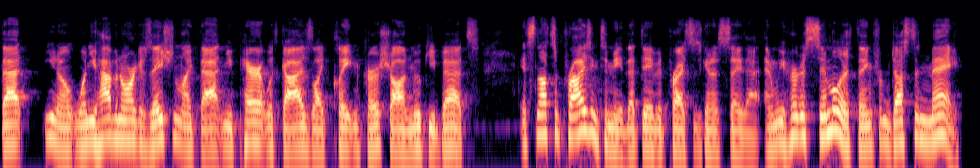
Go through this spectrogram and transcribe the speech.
that you know when you have an organization like that and you pair it with guys like Clayton Kershaw and Mookie Betts, it's not surprising to me that David Price is going to say that. And we heard a similar thing from Dustin May.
